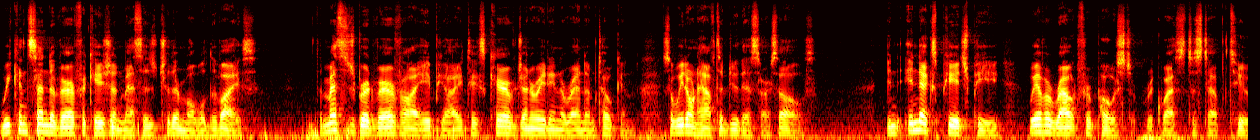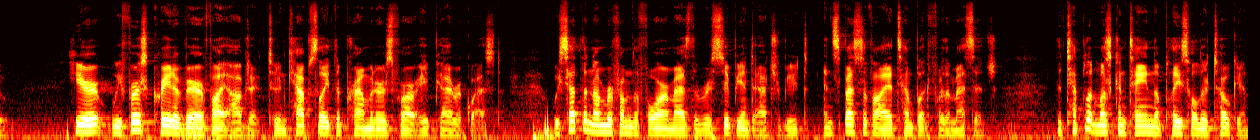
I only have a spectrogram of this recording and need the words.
we can send a verification message to their mobile device. The MessageBird Verify API takes care of generating a random token, so we don't have to do this ourselves. In index.php, we have a route for post request to step 2. Here, we first create a verify object to encapsulate the parameters for our API request. We set the number from the form as the recipient attribute and specify a template for the message. The template must contain the placeholder token,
